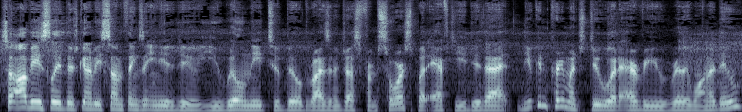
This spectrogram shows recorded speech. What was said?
So obviously there's going to be some things that you need to do. You will need to build Ryzenadj from source, but after you do that, you can pretty much do whatever you really want to do.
